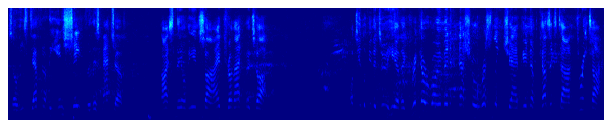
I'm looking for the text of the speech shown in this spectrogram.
So he's definitely in shape for this matchup. Nice knee on the inside from Akhmetov. What's he looking to do here? The Greco-Roman National Wrestling Champion of Kazakhstan, three-time.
